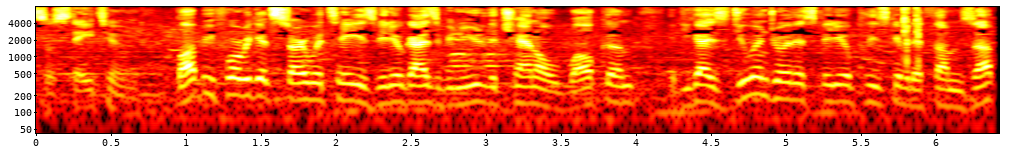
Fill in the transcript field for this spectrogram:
so stay tuned. But before we get started with today's video, guys, if you're new to the channel, welcome. If you guys do enjoy this video, please give it a thumbs up.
